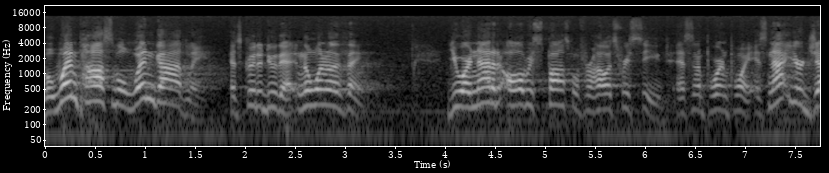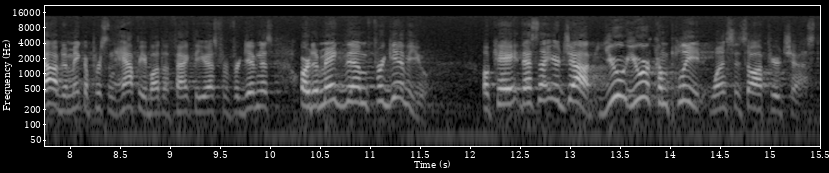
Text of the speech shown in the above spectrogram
But when possible, when godly, it's good to do that. And then one other thing. You are not at all responsible for how it's received. That's an important point. It's not your job to make a person happy about the fact that you ask for forgiveness or to make them forgive you. Okay? That's not your job. You, you are complete once it's off your chest.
